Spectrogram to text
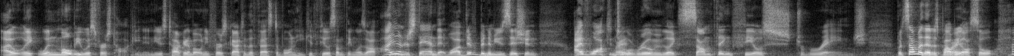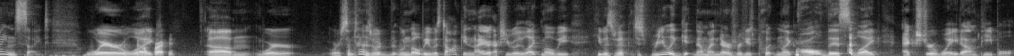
i like when moby was first talking and he was talking about when he first got to the festival and he could feel something was off i understand that well i've never been a musician i've walked into Right. a room and be like something feels strange but some of that is probably Right. also hindsight where like Right. um where where sometimes when, when Moby was talking, and I actually really like Moby, he was just really getting on my nerves. Where he was putting like all this like extra weight on people,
